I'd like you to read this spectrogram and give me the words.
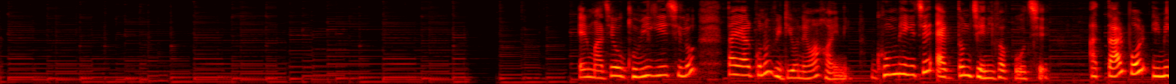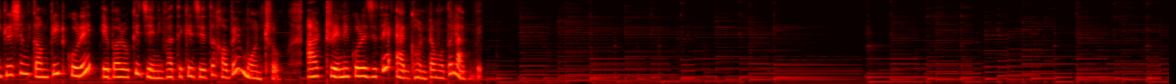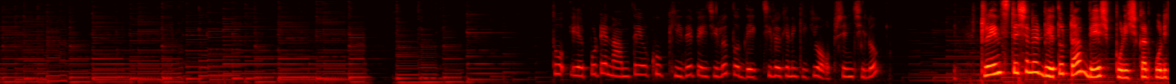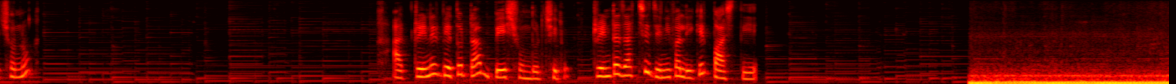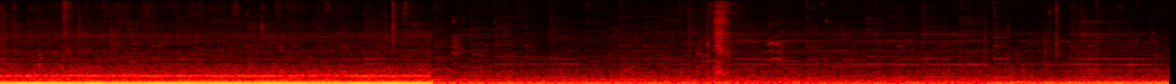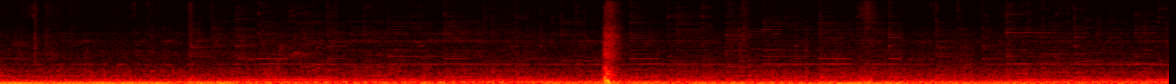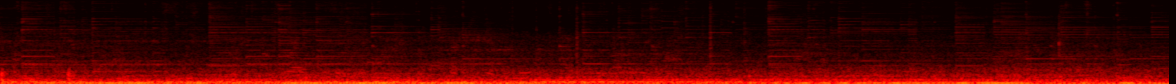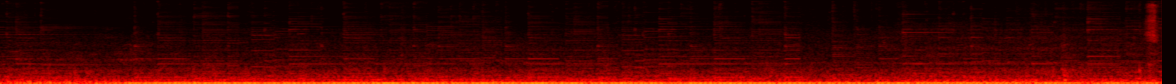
এর মাঝে ও ঘুমিয়ে গিয়েছিল, তাই আর কোনো ভিডিও নেওয়া হয়নি। ঘুম ভেঙেছে একদম জেনিভা পৌঁছে। আর তারপর ইমিগ্রেশন কমপ্লিট করে এবার ওকে জেনিভা থেকে যেতে হবে মন্ট্রো। আর ট্রেনে করে যেতে এক ঘণ্টা মতো লাগবে। তো এয়ারপোর্টে নামতে ওর খুব খিদে পেয়েছিল, তো দেখছিল এখানে কি কি অপশন ছিল। ট্রেন স্টেশনের ভেতরটা বেশ পরিষ্কার পরিচ্ছন্ন। আর ট্রেনের ভেতরটা বেশ সুন্দর ছিল। ট্রেনটা যাচ্ছে জেনিফা লেকের পাশ দিয়ে।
